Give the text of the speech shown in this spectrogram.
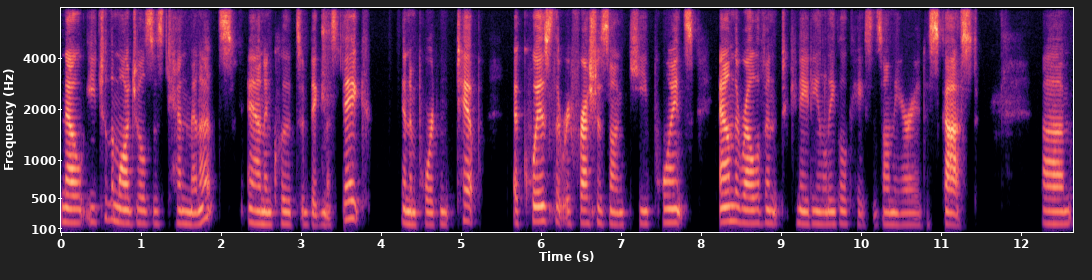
Now, each of the modules is 10 minutes and includes a big mistake, an important tip, a quiz that refreshes on key points, and the relevant Canadian legal cases on the area discussed. Um,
